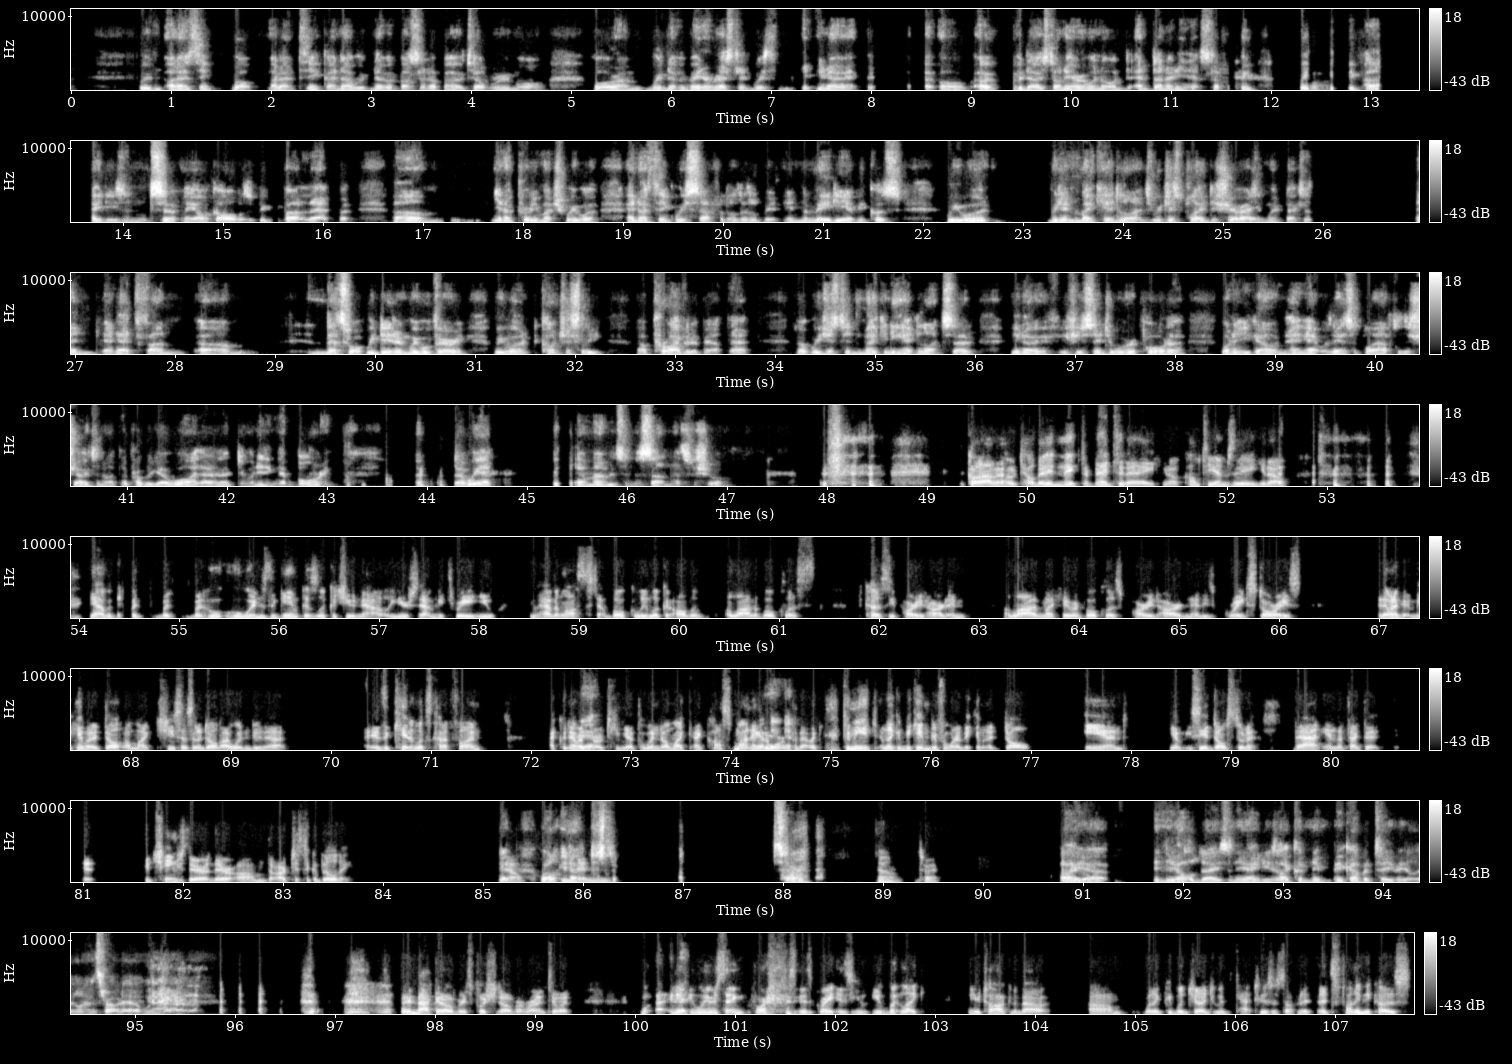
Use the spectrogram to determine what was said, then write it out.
We've. I don't think. Well, I don't think. I know we've never busted up a hotel room or or um, we've never been arrested with, you know, or overdosed on heroin or and done any of that stuff. Mean, we, we part 80s and certainly alcohol was a big part of that but um, you know pretty much we were and i think we suffered a little bit in the media because we weren't we didn't make headlines. We just played the shows right. and went back to and and had fun. Um, that's what we did and we were very we weren't consciously uh, private about that but we just didn't make any headlines. So, you know, if, if you said to a reporter, why don't you go and hang out with Air Supply after the show tonight, they'd probably go, why? They don't do anything. They're boring. so we had, we had our moments in the sun, that's for sure. Called out of the hotel. They didn't make their bed today. You know, call TMZ. You know, yeah, but but but but who who wins the game? Because look at you now. You're 73 and you you haven't lost a step vocally. Look at all the a lot of the vocalists because you partied hard and a lot of my favorite vocalists partied hard and had these great stories. And then when I became an adult, I'm like, geez, as an adult, I wouldn't do that. As a kid, it looks kind of fun. I could never yeah. throw a TV out the window. I'm like, it costs money. I got to work for that. Like to me, like it became different when I became an adult, and you know, you see adults doing it. That and the fact that it it changed their their um their artistic ability. You yeah. know, well, you know, and, just sorry. No, that's right. I uh, in the old days in the 80s, I couldn't even pick up a TV, let alone throw it out a window. they knock it over, just push it over, run into it. What you were saying before is, is, great. Is you, you, but like you're talking about, um, where like people judge you with tattoos and stuff, and, it, and it's funny because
